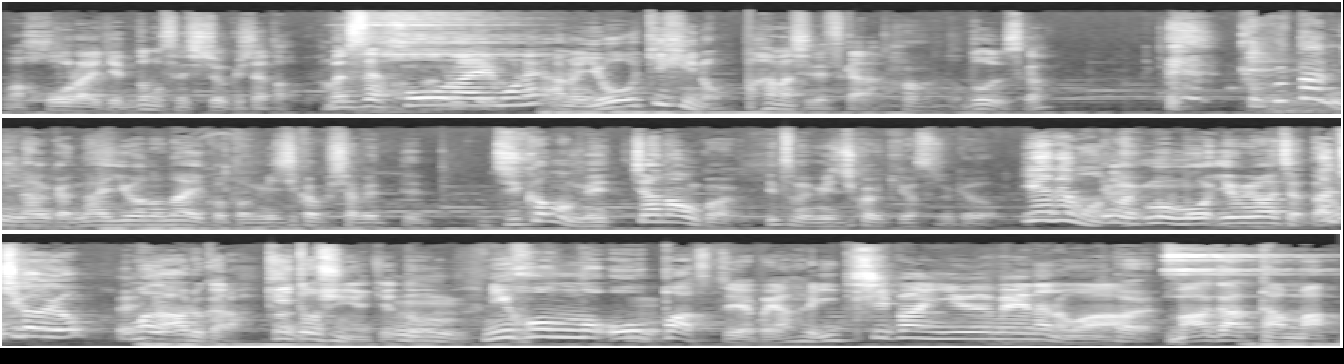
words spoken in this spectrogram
まあ、蓬莱軒とも接触したと、まあ、実際蓬莱もねあの楊貴妃の話ですから、はどうですか？極端になんか内容のないことを短く喋って時間もめっちゃなんかいつも短い気がするけど。いやでもね今もうもう読み終わっちゃった？あ違うよ。まだあるから。聞いてほしいんやけど、うん。日本の大パーツといえばやはり一番有名なのは、はい。マガタマ、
